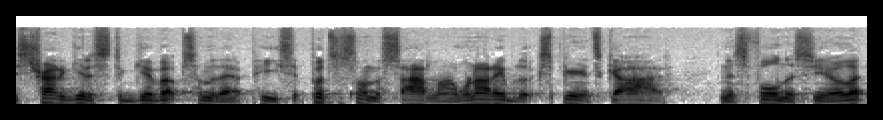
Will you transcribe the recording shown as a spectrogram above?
is, try to get us to give up some of that peace. It puts us on the sideline. We're not able to experience God in his fullness. You know, let,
